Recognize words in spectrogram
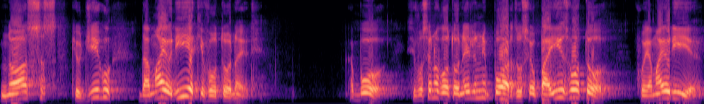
nossas, que eu digo, da maioria que votou nele. Acabou. Se você não votou nele, não importa, o seu país votou, foi a maioria.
